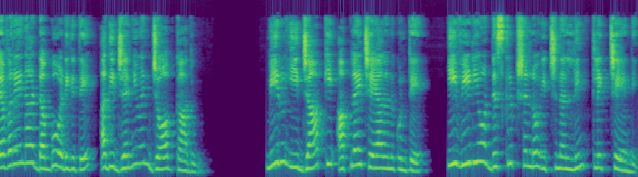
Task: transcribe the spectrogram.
ఎవరైనా డబ్బు అడిగితే అది జెన్యున్ జాబ్ కాదు. మీరు ఈ జాబ్కి అప్లై చేయాలనుకుంటే ఈ వీడియో డిస్క్రిప్షన్లో ఇచ్చిన లింక్ క్లిక్ చేయండి.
